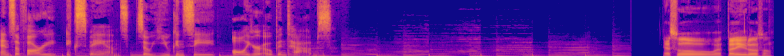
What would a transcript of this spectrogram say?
And Safari expands so you can see all your open tabs. Eso es peligroso.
